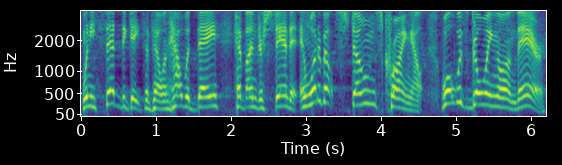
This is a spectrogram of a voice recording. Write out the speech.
when he said the gates of hell? And how would they have understand it? And what about stones crying out? What was going on there?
